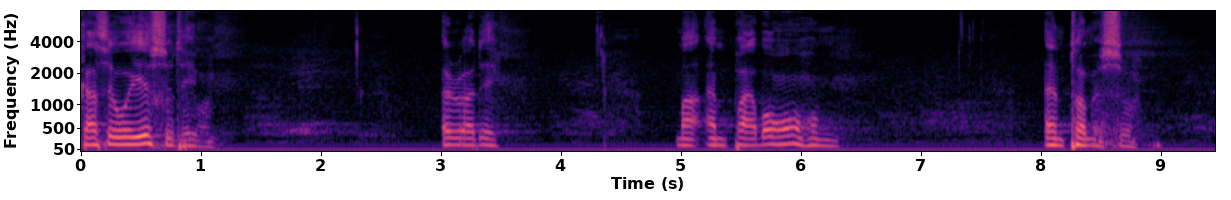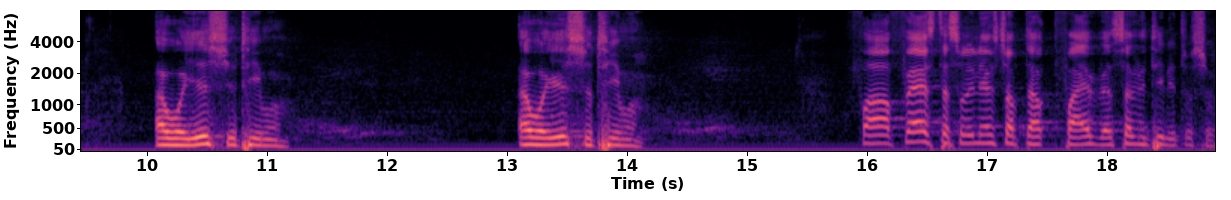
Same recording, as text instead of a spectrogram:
ka sɛ wɔ yesu tem awurade ma mpaebɔ honhom ɛntɔ me so ɛwɔ yesu tim ɛwɔ yesu tim fa first thessalonians chapter 5 verse 17 to so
